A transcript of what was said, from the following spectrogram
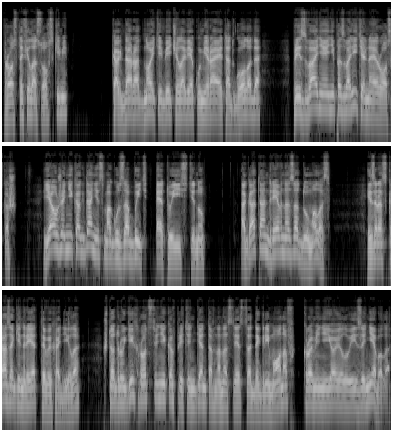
просто философскими. Когда родной тебе человек умирает от голода, призвание — непозволительная роскошь. Я уже никогда не смогу забыть эту истину. Агата Андреевна задумалась. Из рассказа Генриетты выходило, что других родственников, претендентов на наследство Дегримонов, кроме нее и Луизы, не было.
